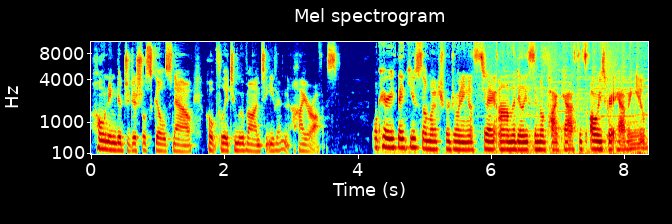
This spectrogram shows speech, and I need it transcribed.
honing their judicial skills now, hopefully to move on to even higher office. Well, Carrie, thank you so much for joining us today on the Daily Signal podcast. It's always great having you.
